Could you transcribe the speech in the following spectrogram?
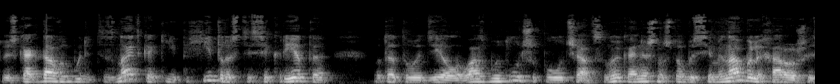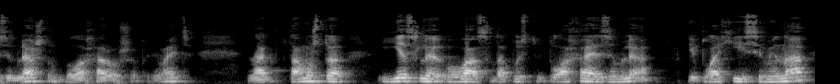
То есть, когда вы будете знать какие-то хитрости, секреты, вот этого дела, у вас будет лучше получаться. Ну и, конечно, чтобы семена были хорошие, земля чтобы была хорошая, понимаете? Потому что если у вас, допустим, плохая земля и плохие семена,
